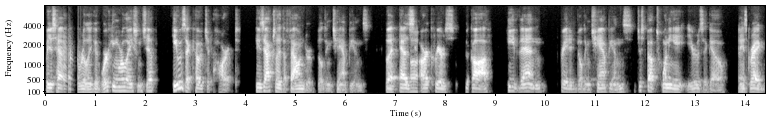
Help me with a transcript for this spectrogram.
we just had a really good working relationship. He was a coach at heart He's actually the founder of Building Champions. But as oh. our careers took off, he then created Building Champions just about 28 years ago. And he's Greg,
